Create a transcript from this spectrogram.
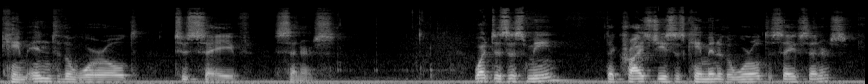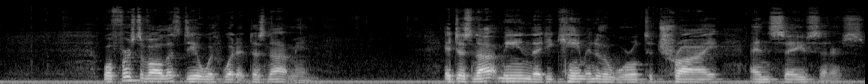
came into the world to save sinners. What does this mean? That Christ Jesus came into the world to save sinners? Well, first of all, let's deal with what it does not mean. It does not mean that he came into the world to try and save sinners.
